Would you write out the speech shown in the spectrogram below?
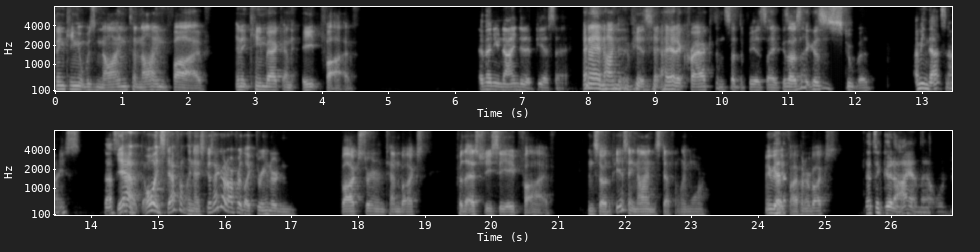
thinking it was 9 to nine five, and it came back an eight five. and then you nined it at PSA. And I had nine to the PSA. I had it cracked and sent to PSA because I was like, this is stupid. I mean, that's nice. That's Yeah. Oh, it's definitely nice because I got offered like 300 bucks, 310 bucks for the SGC 85. And so the PSA 9 is definitely more. Maybe Yeah. like 500 bucks. That's a good eye on that one.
